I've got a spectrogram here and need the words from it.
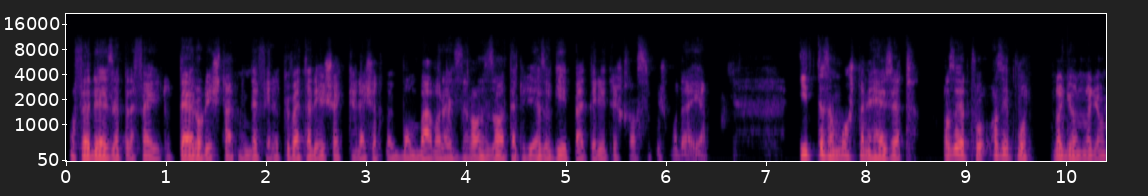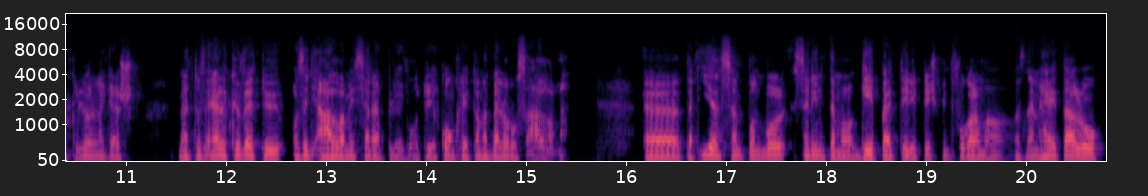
a fedélzetre feljutott terroristák mindenféle követelésekkel, esetleg bombával, ezzel, azzal, tehát ugye ez a gépeltérítés klasszikus modellje. Itt ez a mostani helyzet azért, azért volt nagyon-nagyon különleges, mert az elkövető az egy állami szereplő volt, ugye konkrétan a belarusz állam. Tehát ilyen szempontból szerintem a gépeltérítés, mint fogalma, az nem helytálló.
